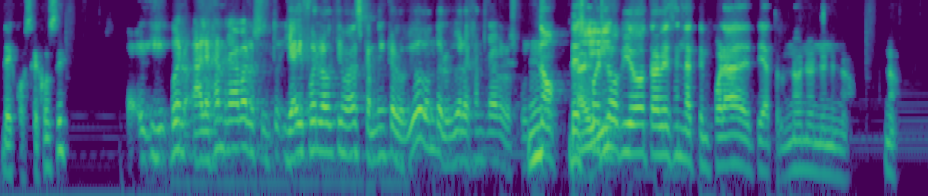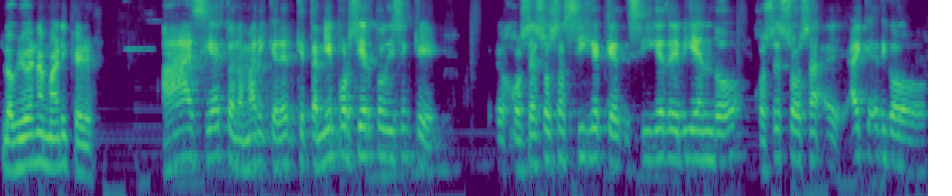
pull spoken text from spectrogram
de José José. Y bueno, Alejandra Ábalos, y ahí fue la última vez también que lo vio. ¿Dónde lo vio Alejandra Ábalos? No, después ahí. lo vio otra vez en la temporada de teatro. No, no, no, no, no. no. Lo vio en Amar y Querer. Ah, es cierto, en Amar y Querer, que también, por cierto, dicen que José Sosa sigue, que, sigue debiendo, José Sosa, eh, hay que, digo,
